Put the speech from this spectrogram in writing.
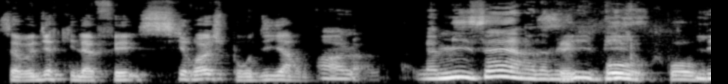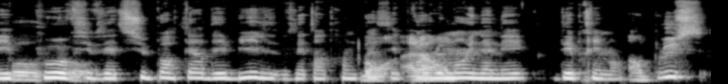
Ça veut dire qu'il a fait 6 rushs pour 10 yards. Oh là là, la misère. C'est les pauvre, les pauvre, pauvres, pauvre. si vous êtes supporter des Bills, vous êtes en train de passer probablement une année déprimante. En plus,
